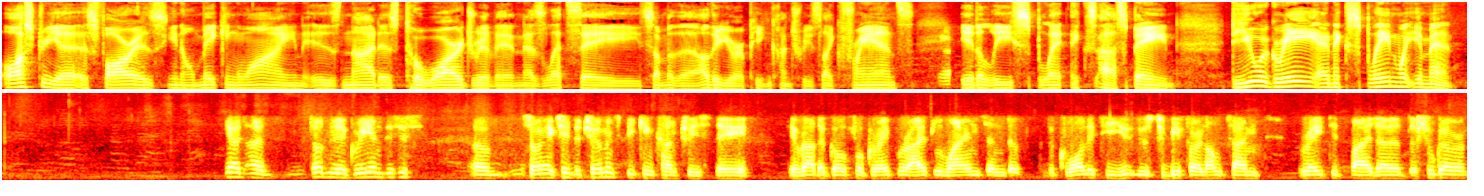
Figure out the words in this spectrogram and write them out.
Austria, as far as you know, making wine is not as terroir driven as, let's say, some of the other European countries like France, Yeah. Italy, Spla- ex- uh, Spain. Do you agree? And explain what you meant. Yeah, I totally agree. And this is um, so actually the German-speaking countries they they rather go for grape varietal wines, and the the quality used to be for a long time rated by the the sugar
